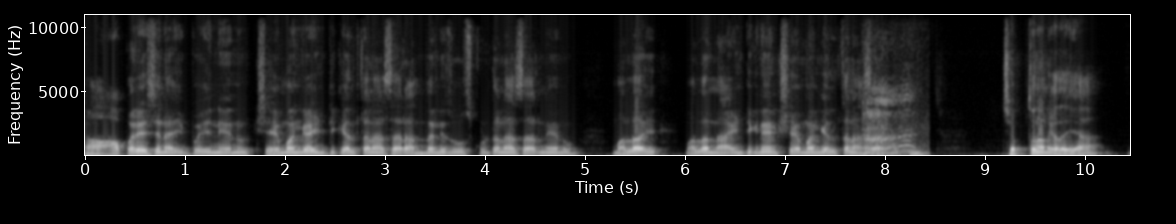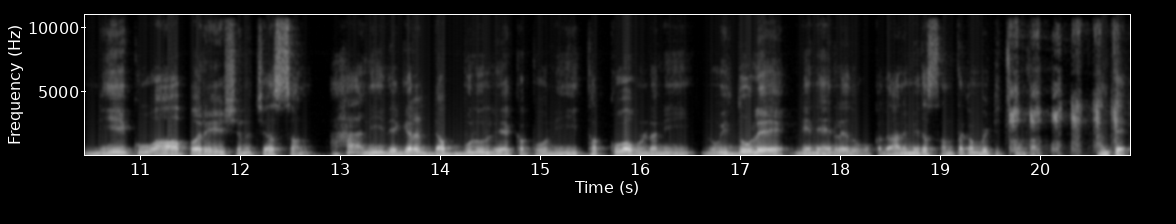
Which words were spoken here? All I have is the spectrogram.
నా ఆపరేషన్ అయిపోయి నేను క్షేమంగా ఇంటికి వెళ్తానా సార్? అందరినీ చూసుకుంటానా సార్ నేను? మళ్ళా మళ్ళా నా ఇంటికి నేను క్షేమంగా వెళ్తానా సార్? చెప్తున్నాను కదయ్యా. నీకు ఆపరేషన్ చేస్తాను. ఆహా నీ దగ్గర డబ్బులు లేకపోని తక్కువ ఉండని నువ్వు ఇద్దులే నేనేం లేదు ఒకదాని మీద సంతకం పెట్టించుకుంటా. అంతే.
